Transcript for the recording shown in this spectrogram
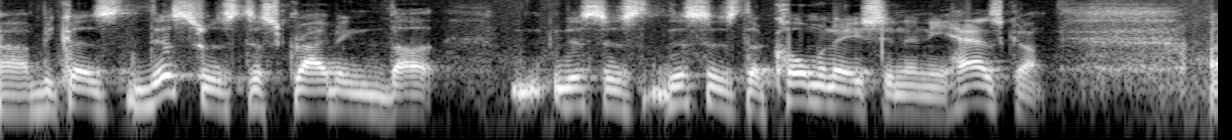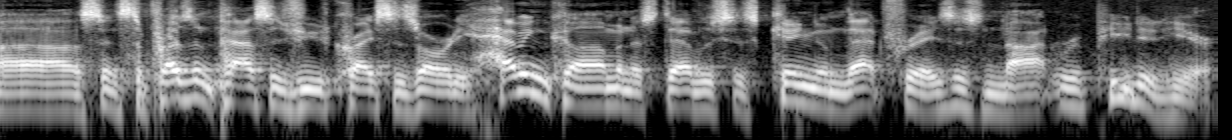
uh, because this was describing the this is this is the culmination, and he has come. Uh, since the present passage views Christ as already having come and established his kingdom, that phrase is not repeated here.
